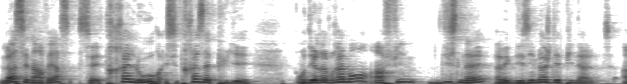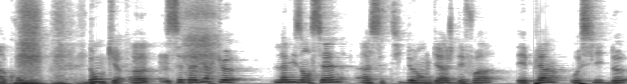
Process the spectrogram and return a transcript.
Là, c'est l'inverse, c'est très lourd et c'est très appuyé. On dirait vraiment un film Disney avec des images d'épinal. C'est un comble. Donc, euh, c'est-à-dire que la mise en scène a ce type de langage, des fois, est plein aussi de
